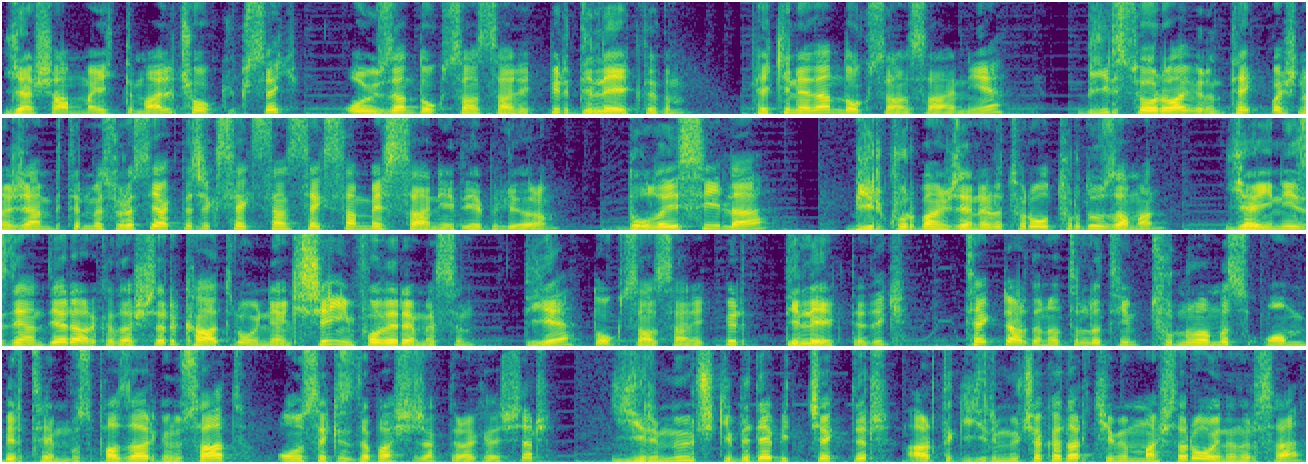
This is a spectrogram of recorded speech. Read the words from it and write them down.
yaşanma ihtimali çok yüksek. O yüzden 90 saniyelik bir delay ekledim. Peki neden 90 saniye? Bir Survivor'ın tek başına jam bitirme süresi yaklaşık 80-85 saniye diye biliyorum. Dolayısıyla bir kurban jeneratöre oturduğu zaman yayını izleyen diğer arkadaşları katil oynayan kişiye info veremesin diye 90 saniyelik bir delay ekledik. Tekrardan hatırlatayım turnuvamız 11 Temmuz Pazar günü saat 18'de başlayacaktır arkadaşlar. 23 gibi de bitecektir. Artık 23'e kadar kimin maçları oynanırsa.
